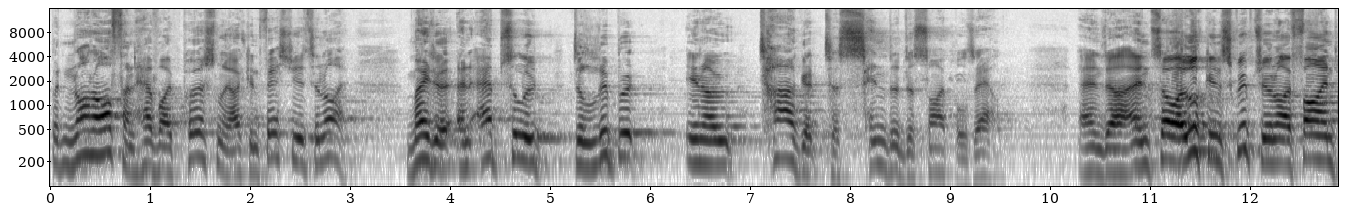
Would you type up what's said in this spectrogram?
But not often have I personally, I confess to you tonight, made a, an absolute, deliberate, you know, target to send the disciples out. And, uh, and so I look in Scripture and I find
